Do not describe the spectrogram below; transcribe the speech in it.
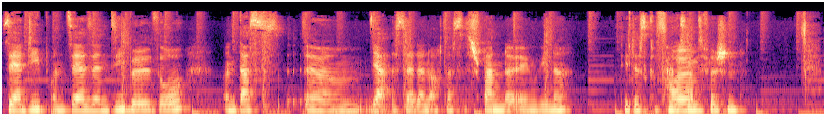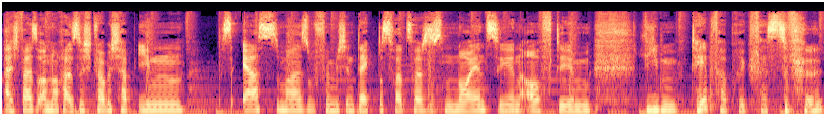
sehr deep und sehr sensibel so. Und das, ähm, ja, ist ja dann auch das Spannende irgendwie, ne? Die Diskrepanz Voll. dazwischen. Ah, Ich weiß auch noch, also ich glaube, ich habe ihn das erste Mal so für mich entdeckt, das war 2019 auf dem lieben Tapefabrik Festival,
